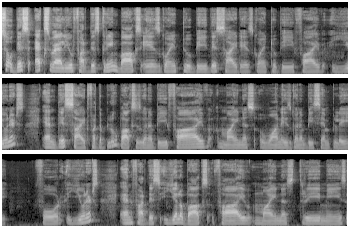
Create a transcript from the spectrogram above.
So this x value for this green box is going to be, this side is going to be 5 units. And this side for the blue box is going to be 5 minus 1 is going to be simply 4 units. And for this yellow box 5 minus 3 means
